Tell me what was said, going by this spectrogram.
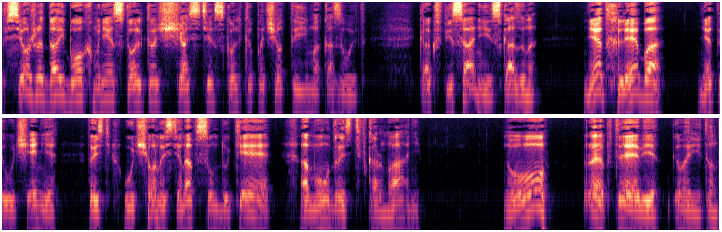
все же дай Бог мне столько счастья, сколько почета им оказывают. Как в Писании сказано, нет хлеба, нет и учения, то есть ученость она в сундуке, а мудрость в кармане. — Ну, Рептеви, — говорит он,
